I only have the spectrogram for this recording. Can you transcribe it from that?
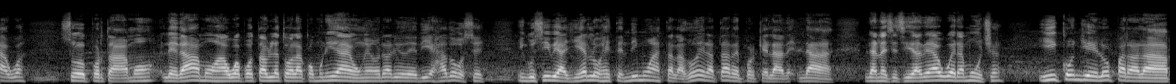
agua, soportábamos, le dábamos agua potable a toda la comunidad en un horario de 10 a 12, inclusive ayer los extendimos hasta las 2 de la tarde porque la, la, necesidad de agua era mucha y con hielo para, la,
